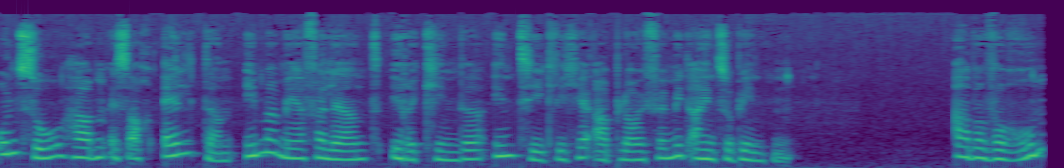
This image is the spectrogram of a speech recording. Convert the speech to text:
Und so haben es auch Eltern immer mehr verlernt, ihre Kinder in tägliche Abläufe mit einzubinden. Aber warum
